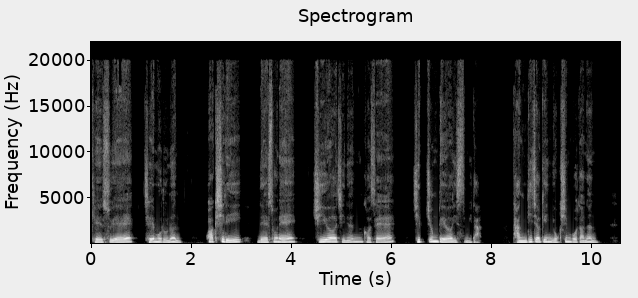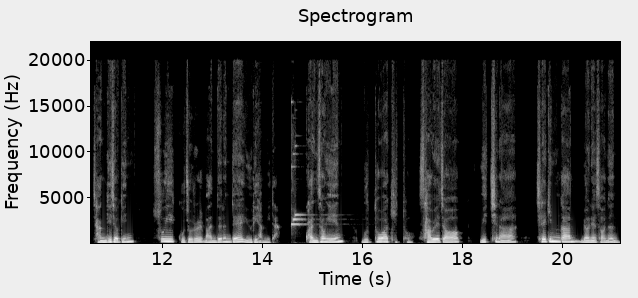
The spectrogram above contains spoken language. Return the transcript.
개수의 재물운은 확실히 내 손에 쥐어지는 것에 집중되어 있습니다. 단기적인 욕심보다는 장기적인 수익 구조를 만드는 데 유리합니다. 관성인 무토와 기토, 사회적 위치나 책임감 면에서는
